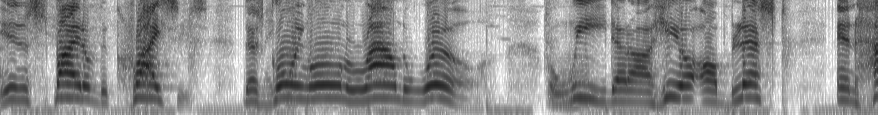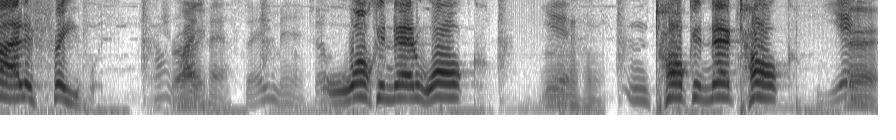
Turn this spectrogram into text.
in spite of the crisis that's going on around the world, we that are here are blessed and highly favored. That's right. right, Pastor. Amen. Walking that walk, Yes. and talking that talk, Yeah. Yeah.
